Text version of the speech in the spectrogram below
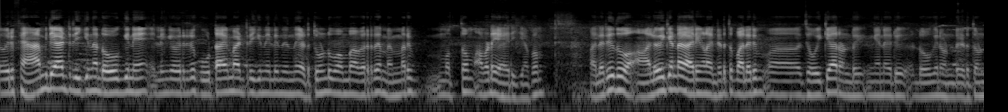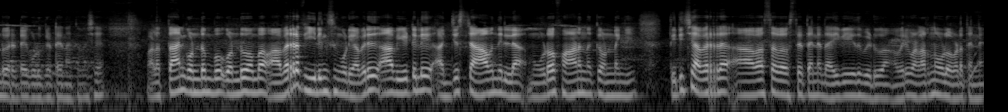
ഒരു ഫാമിലി ആയിട്ടിരിക്കുന്ന ഡോഗിനെ അല്ലെങ്കിൽ അവരൊരു കൂട്ടായ്മ ആയിട്ടിരിക്കുന്നതിൽ നിന്ന് എടുത്തുകൊണ്ട് പോകുമ്പോൾ അവരുടെ മെമ്മറി മൊത്തം അവിടെ ആയിരിക്കും അപ്പം പലരും ഇത് ആലോചിക്കേണ്ട കാര്യങ്ങൾ എന്റെ അടുത്ത് പലരും ചോദിക്കാറുണ്ട്. ഇങ്ങനെ ഒരു ഡോഗിനുണ്ട് എടുത്തുകൊണ്ട് വരട്ടെ കൊടുക്കട്ടെ എന്നൊക്കെ. പക്ഷേ വളർത്താൻ കൊണ്ടുപോ കൊണ്ടുപോകുമ്പോൾ അവരുടെ ഫീലിങ്സും കൂടി. അവർ ആ വീട്ടിൽ അഡ്ജസ്റ്റ് ആവുന്നില്ല മൂഡ് ഓഫ് ആണെന്നൊക്കെ ഉണ്ടെങ്കിൽ തിരിച്ച് അവരുടെ ആവാസ വ്യവസ്ഥയെ തന്നെ ദയവ് ചെയ്ത് വിടുക. അവർ വളർന്നോളൂ അവിടെ തന്നെ.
